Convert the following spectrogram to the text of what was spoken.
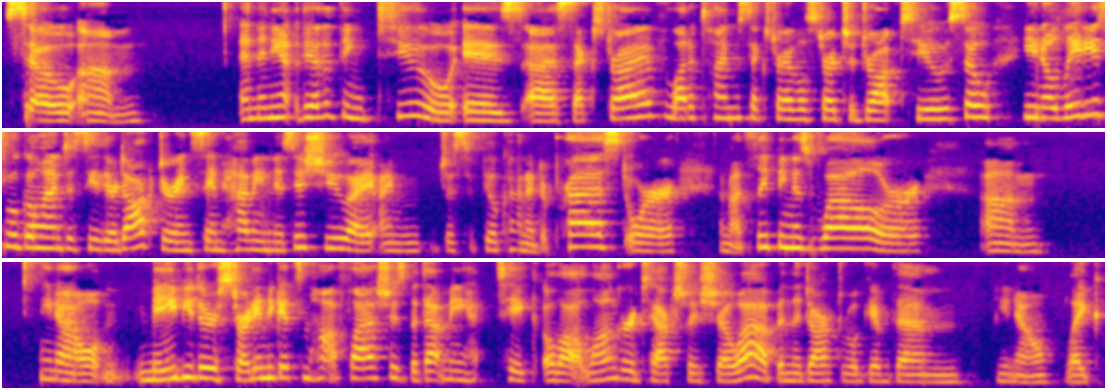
So um, and then the other thing too is uh, sex drive. A lot of times, sex drive will start to drop too. So you know, ladies will go in to see their doctor and say, "I'm having this issue. I, am just feel kind of depressed, or I'm not sleeping as well, or um, you know, maybe they're starting to get some hot flashes, but that may take a lot longer to actually show up, and the doctor will give them, you know, like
